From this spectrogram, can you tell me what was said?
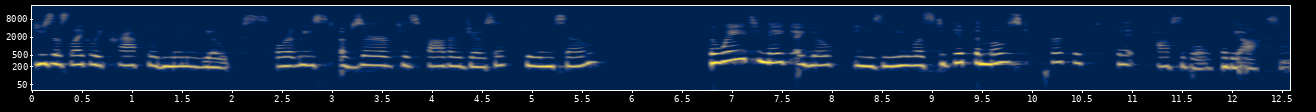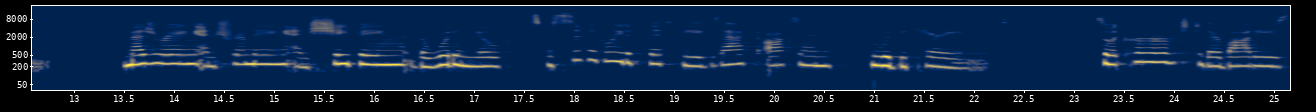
Jesus likely crafted many yokes, or at least observed his father Joseph doing so. The way to make a yoke easy was to get the most perfect fit possible for the oxen, measuring and trimming and shaping the wooden yoke specifically to fit the exact oxen who would be carrying it. So it curved to their bodies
